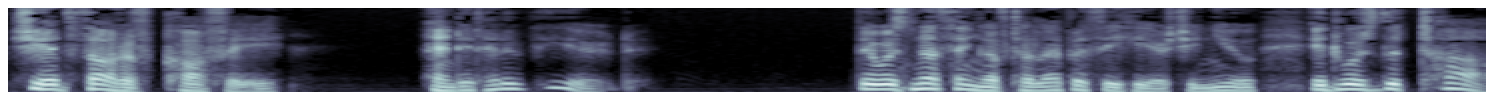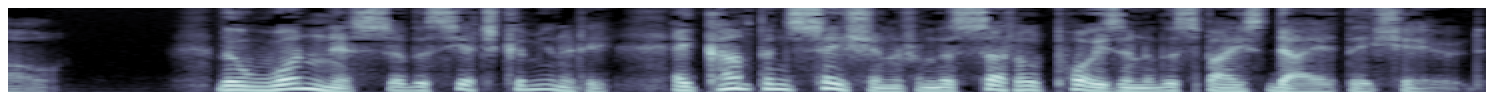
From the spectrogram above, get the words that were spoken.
She had thought of coffee, and it had appeared. There was nothing of telepathy here, she knew. It was the Tao, the oneness of the Sietch community, a compensation from the subtle poison of the spice diet they shared.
